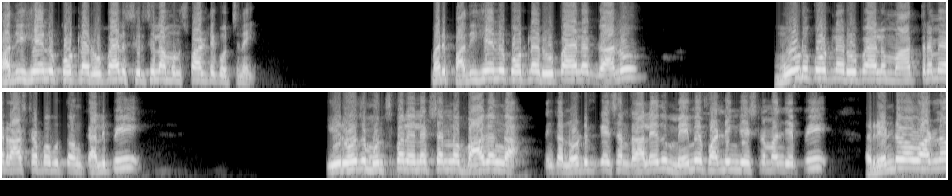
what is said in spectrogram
పదిహేను కోట్ల రూపాయలు సిరిసిల్ల మున్సిపాలిటీకి వచ్చినాయి. మరి పదిహేను కోట్ల రూపాయలకు గాను మూడు కోట్ల రూపాయలు మాత్రమే రాష్ట్ర ప్రభుత్వం కలిపి ఈరోజు మున్సిపల్ ఎలక్షన్లో భాగంగా ఇంకా నోటిఫికేషన్ రాలేదు. మేమే ఫండింగ్ చేసినామని చెప్పి రెండవ వార్డులో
